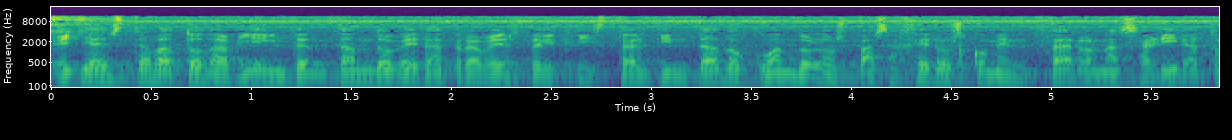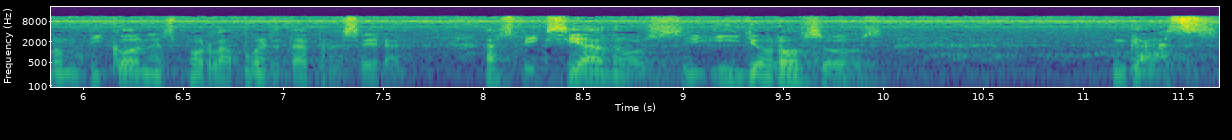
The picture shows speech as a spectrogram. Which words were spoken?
Ella estaba todavía intentando ver a través del cristal tintado cuando los pasajeros comenzaron a salir a trompicones por la puerta trasera, asfixiados y llorosos. Gas.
